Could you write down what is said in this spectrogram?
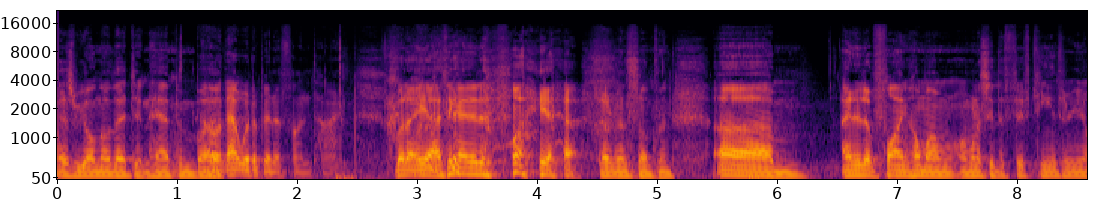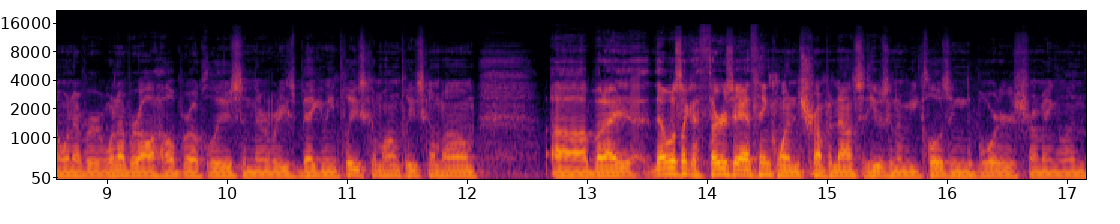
as we all know, that didn't happen, but Oh, that would have been a fun time. but uh, yeah, I think I ended up. flying- Yeah, that would have been something. Um, I ended up flying home on I want to say the 15th or you know whenever whenever all hell broke loose and everybody's begging me, please come home, please come home. Uh, but I that was like a Thursday I think when Trump announced that he was going to be closing the borders from England.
